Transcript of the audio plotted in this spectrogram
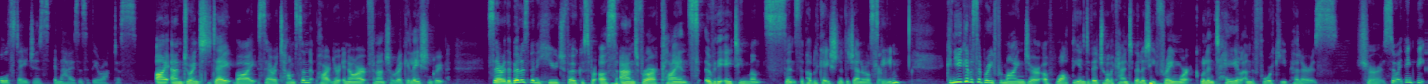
all stages in the Houses of the Oireachtas. I am joined today by Sarah Thompson, partner in our Financial Regulation Group. Sarah, the bill has been a huge focus for us and for our clients over the 18 months since the publication of the General sure. Scheme. Can you give us a brief reminder of what the individual accountability framework will entail and the four key pillars? Sure. So I think the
